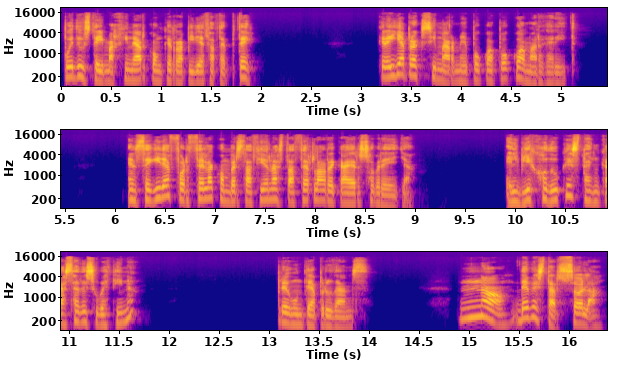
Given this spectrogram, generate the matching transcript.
Puede usted imaginar con qué rapidez acepté. Creí aproximarme poco a poco a Marguerite. Enseguida forcé la conversación hasta hacerla recaer sobre ella. ¿El viejo duque está en casa de su vecina? Pregunté a Prudence. No, debe estar sola.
